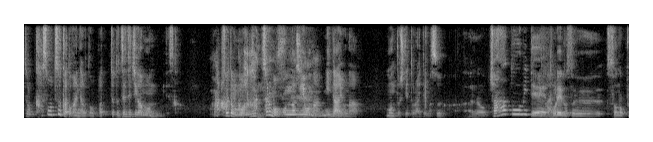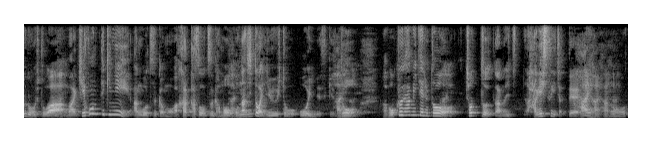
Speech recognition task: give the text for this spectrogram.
その仮想通貨とかになると、やっぱちょっと全然違うもんですか？それとももう、わかんないですそれも同じような、似たようなもんとして捉えてます？あの、チャートを見てはい。トレードする、そのプロの人は、はい。まあ基本的に暗号通貨も仮想通貨もはい。同じとは言う人多いんですけど、はい。はいまあ、僕が見てると、ちょっと、あの、い激しすぎちゃって、はいはいあはいはい。の、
